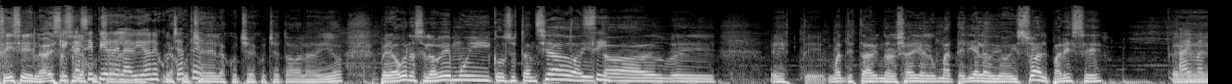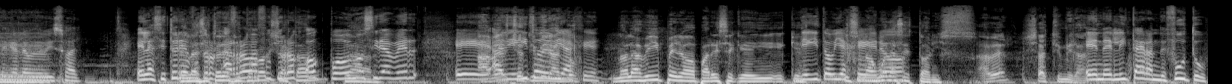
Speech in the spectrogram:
Sí, sí, lo, eso Que sí lo casi escuché, pierde el avión, Lo ¿escuchaste? escuché, lo escuché, escuché todo lo de Diego. Pero bueno, se lo ve muy consustanciado. Ahí Sí. estaba. eh, este, Mate estaba viendo ya hay algún material audiovisual, parece. Hay Eh, material audiovisual. En las historias en de las Futurock, historias de arroba Futurock ya Futurock, están, ok, podemos claro. ir a ver eh, A ver, Dieguito de viaje. No las vi, pero parece que. que Dieguito hizo viajero. unas buenas stories. A ver, ya estoy mirando. En el Instagram de Futu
